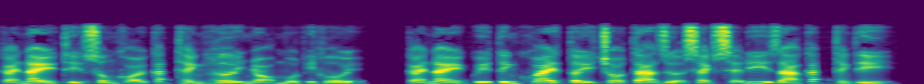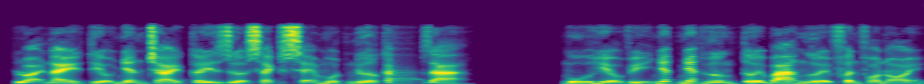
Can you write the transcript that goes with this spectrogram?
cái này thịt sông khói cắt thành hơi nhỏ một ít khối, cái này quy tinh khoai tây cho ta rửa sạch sẽ đi ra cắt thành thi, loại này tiểu nhân trái cây rửa sạch sẽ một nửa cắt ra. Ngu hiểu vị nhất nhất hướng tới ba người phân phó nói.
